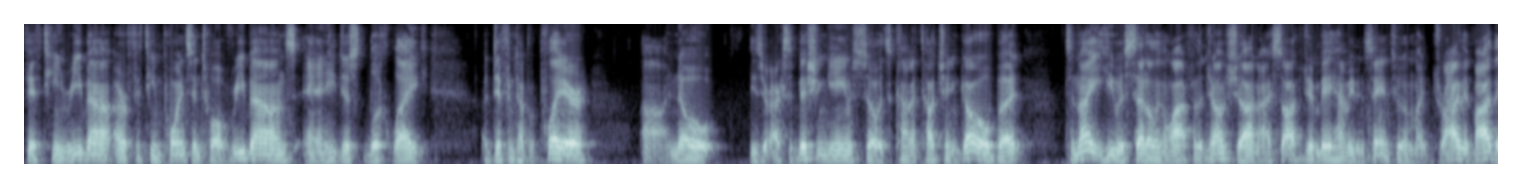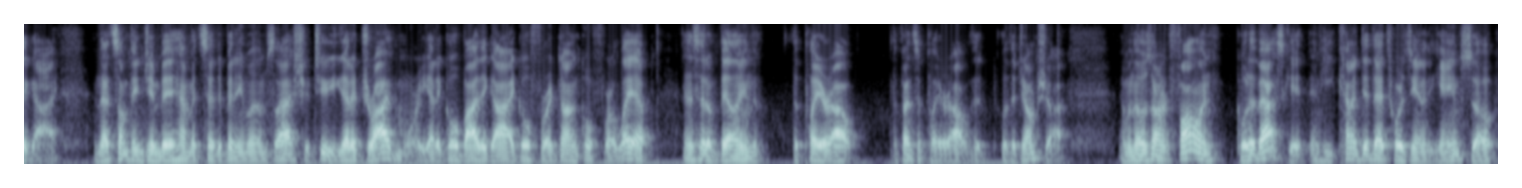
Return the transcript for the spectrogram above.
15 rebound or 15 points and 12 rebounds, and he just looked like a different type of player. Uh, I know these are exhibition games, so it's kind of touch and go, but tonight he was settling a lot for the jump shot, and I saw Jim Boeheim even saying to him, like, drive it by the guy. And that's something Jim Boeheim had said to Benny Williams last year, too. You got to drive more. You got to go by the guy, go for a dunk, go for a layup, instead of bailing the, the player out, defensive player out with a, with a jump shot. And when those aren't falling, go to the basket. And he kind of did that towards the end of the game. So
